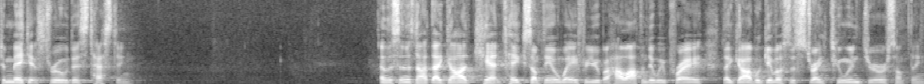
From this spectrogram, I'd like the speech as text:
to make it through this testing. And listen, it's not that God can't take something away for you, but how often do we pray that God would give us the strength to endure something?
